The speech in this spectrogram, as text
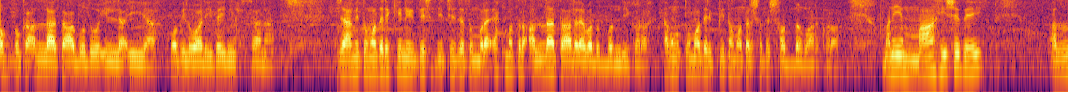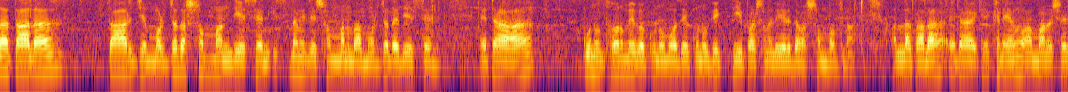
রব্বকা আল্লাহ তাবুদু ইল্লা ইয়া কবিল ওয়ালিদাইন ইহসানা। যে আমি তোমাদেরকে নির্দেশ দিচ্ছি যে তোমরা একমাত্র আল্লাহ তালার আবাদত বন্দী করা এবং তোমাদের পিতামাতার সাথে সদ্ব্যবহার করা। মানে মা হিসেবে আল্লাহ তালা তার যে মর্যাদা সম্মান দিয়েছেন, ইসলামী যে সম্মান বা মর্যাদা দিয়েছেন, এটা কোনো ধর্মে বা কোনো মতে কোনো ব্যক্তি পার্সোনালি এর দেওয়া সম্ভব না। আল্লাহ তালা এটা এখানে মানুষের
